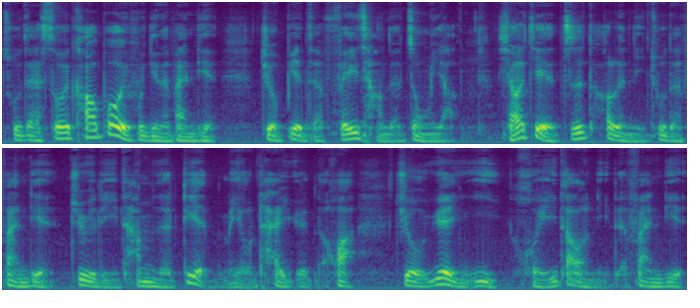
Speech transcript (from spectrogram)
住在 Soy Cowboy 附近的饭店，就变得非常的重要。小姐知道了你住的饭店距离他们的店没有太远的话，就愿意回到你的饭店。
